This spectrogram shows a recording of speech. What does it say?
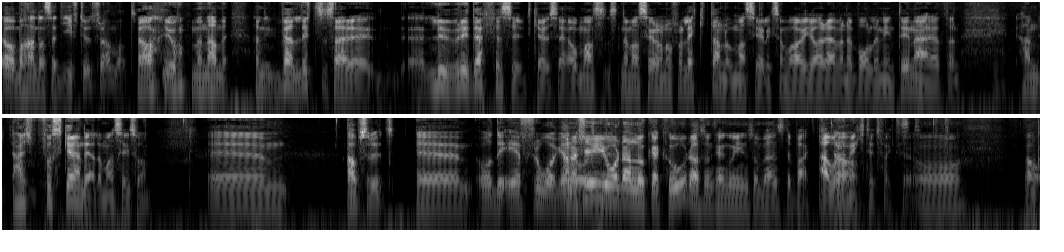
Ja men han har sett gift ut framåt. Ja jo men han, han är väldigt så här eh, lurig defensivt kan jag säga. Och man, när man ser honom från läktaren och man ser liksom vad han gör även när bollen inte är i närheten. Han, han fuskar en del om man säger så. Um, absolut. Um, och det är frågan Annars då, är ju Jordan Lukaku då som kan gå in som vänsterback. Ja, det vore ja. mäktigt faktiskt. Och, ja.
